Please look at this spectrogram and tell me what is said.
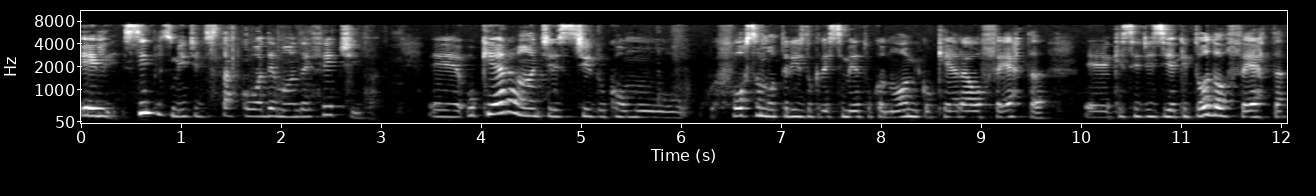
ele simplesmente destacou a demanda efetiva. É, o que era antes tido como força motriz do crescimento econômico, que era a oferta, é, que se dizia que toda oferta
